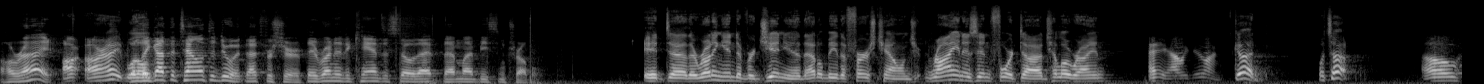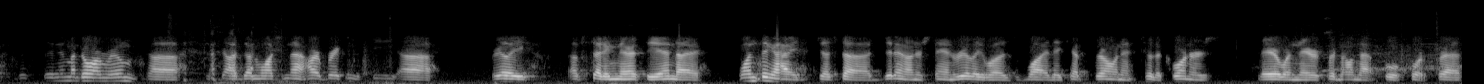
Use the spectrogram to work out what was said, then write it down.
All right. All all right. Well, Well, they got the talent to do it, that's for sure. If they run into Kansas, though, that, that might be some trouble. it. Uh, they're running into Virginia. That'll be the first challenge. Ryan is in Fort Dodge. Hello, Ryan. Hey, how we doing? Good. What's up? Oh, just sitting in my dorm room. Uh, just got done watching that heartbreaking defeat. Uh, really upsetting there at the end. I one thing I just uh, didn't understand really was why they kept throwing it to the corners there when they were putting on that full court press.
